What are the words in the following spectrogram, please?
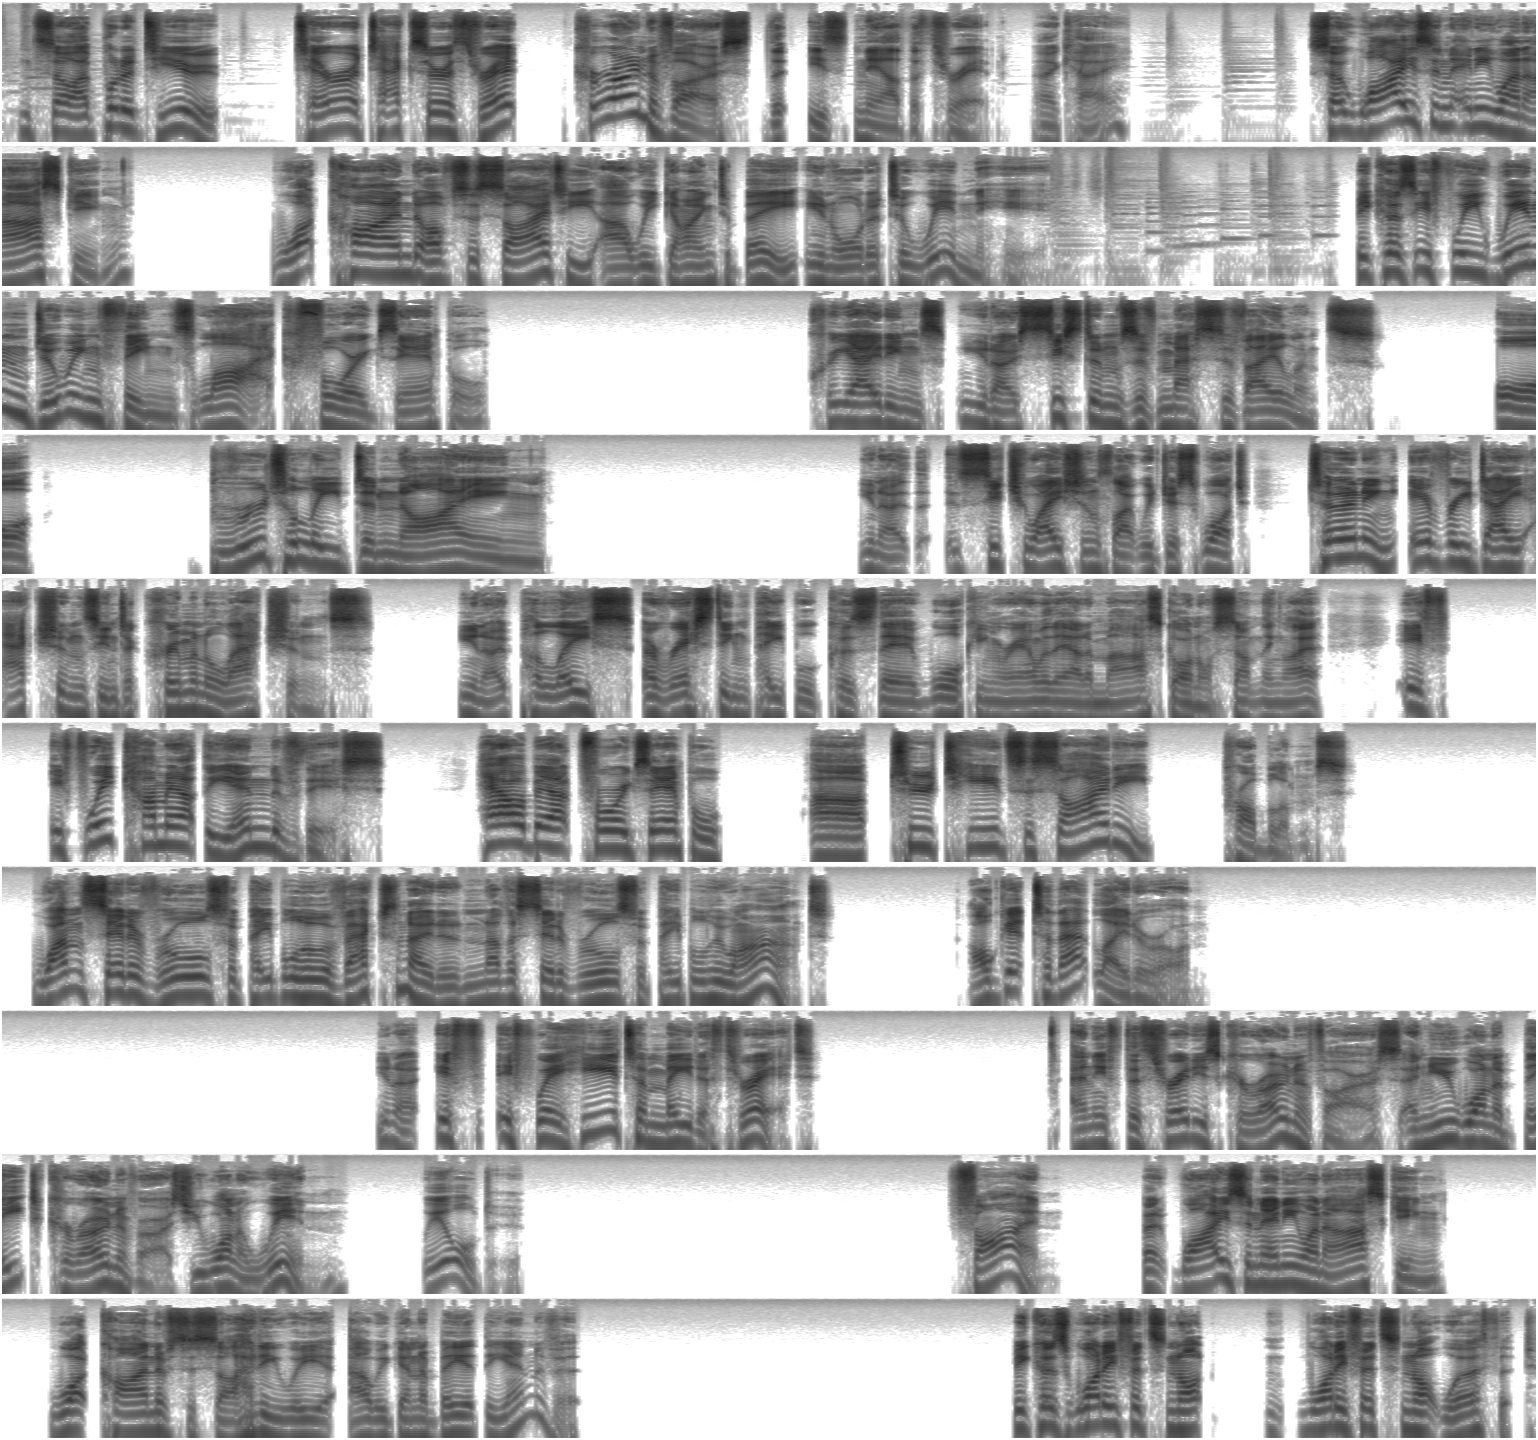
And so I put it to you terror attacks are a threat. Coronavirus is now the threat. Okay. So why isn't anyone asking what kind of society are we going to be in order to win here? Because if we win doing things like, for example, creating, you know, systems of mass surveillance or brutally denying, you know, situations like we just watched, turning everyday actions into criminal actions. You know, police arresting people because they're walking around without a mask on or something like that. If if we come out the end of this, how about, for example, uh, two tiered society problems? One set of rules for people who are vaccinated, another set of rules for people who aren't. I'll get to that later on. You know, if if we're here to meet a threat, and if the threat is coronavirus and you want to beat coronavirus, you want to win, we all do. Fine. But why isn't anyone asking what kind of society we are we going to be at the end of it? Because what if it's not what if it's not worth it?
